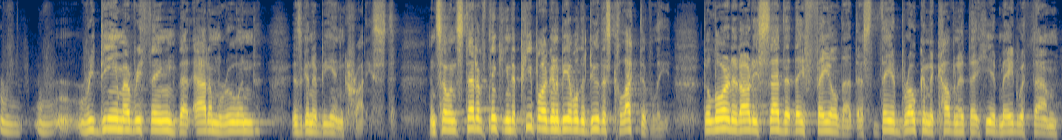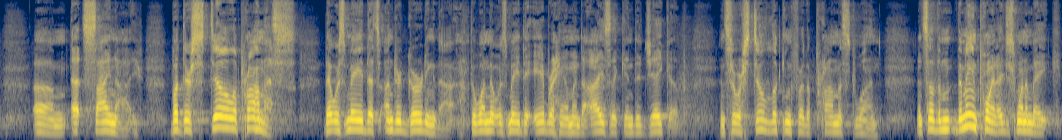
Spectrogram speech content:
redeem everything that Adam ruined is going to be in Christ. And so instead of thinking that people are going to be able to do this collectively, the Lord had already said that they failed at this, that they had broken the covenant that He had made with them um, at Sinai. But there's still a promise that was made that's undergirding that, the one that was made to Abraham and to Isaac and to Jacob. And so we're still looking for the promised one. And so the, the main point I just want to make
